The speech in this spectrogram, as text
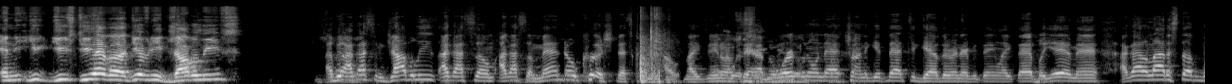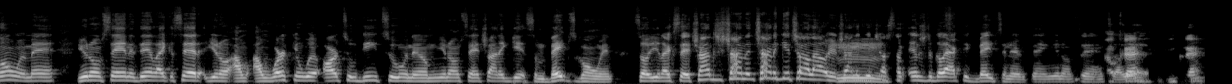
And you you do you have a do you have any Jabba leaves? I mean, I got some Jabba. I got some. I got some Mando Kush that's coming out. Like you know, what I'm saying I've been working on that, trying to get that together and everything like that. But yeah, man, I got a lot of stuff going, man. You know what I'm saying? And then, like I said, you know, I'm, I'm working with R2D2 and them. You know what I'm saying? Trying to get some vapes going. So you like I said, trying to trying to trying to get y'all out here, trying to get Mm. y'all some intergalactic vapes and everything. You know what I'm saying? So, Okay. yeah. Okay.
